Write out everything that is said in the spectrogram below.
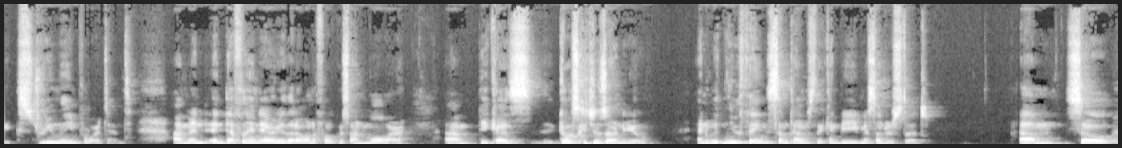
extremely important um, and, and definitely an area that I want to focus on more um, because ghost kitchens are new. And with new things, sometimes they can be misunderstood. Um, so,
